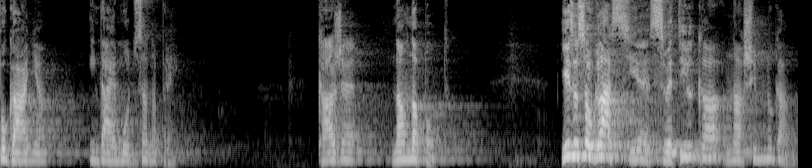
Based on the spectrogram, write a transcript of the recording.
poganja in daje moč za naprej. Kaže nam na pot. Jezusov glas je svetilka našim nogam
